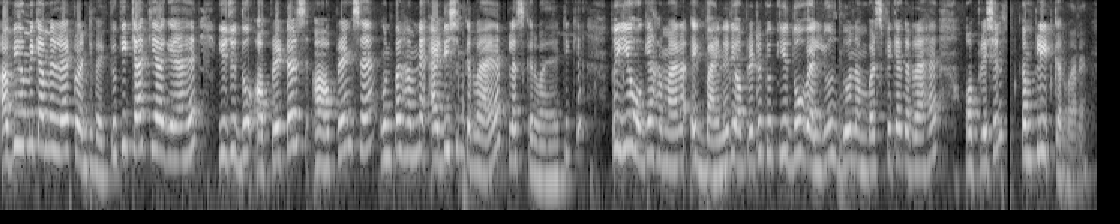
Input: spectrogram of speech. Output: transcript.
अभी हमें क्या मिल रहा है? ट्वेंटी फाइव क्योंकि क्या किया गया है? ये जो दो ऑपरेटर्स ऑपरेंट्स हैं, उन पर हमने एडिशन करवाया है प्लस करवाया है। ठीक है? तो ये हो गया हमारा एक बाइनरी ऑपरेटर क्योंकि ये दो वैल्यूज़ दो नंबर्स पे क्या कर रहा है? ऑपरेशन कंप्लीट करवा रहा है।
